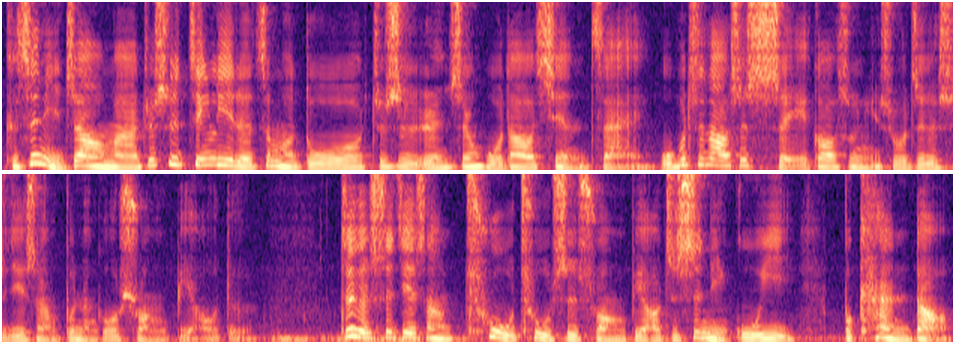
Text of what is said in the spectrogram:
可是你知道吗？就是经历了这么多，就是人生活到现在，我不知道是谁告诉你说这个世界上不能够双标的，这个世界上处处是双标，只是你故意不看到。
